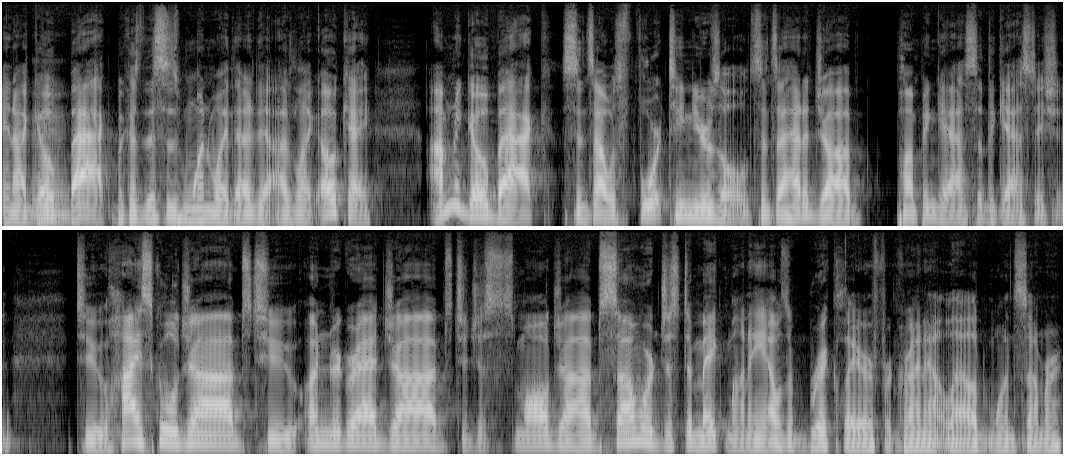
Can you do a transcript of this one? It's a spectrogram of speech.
And I go mm-hmm. back because this is one way that I did. I was like, okay, I'm going to go back since I was 14 years old, since I had a job pumping gas at the gas station, to high school jobs, to undergrad jobs, to just small jobs. Some were just to make money. I was a bricklayer for crying out loud one summer.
